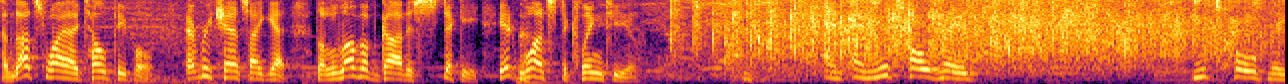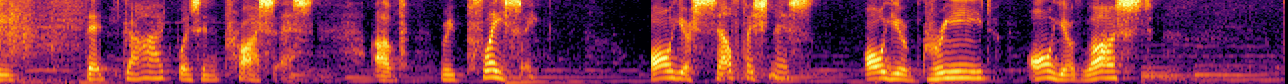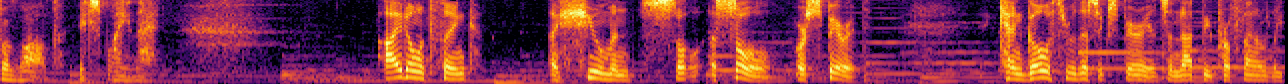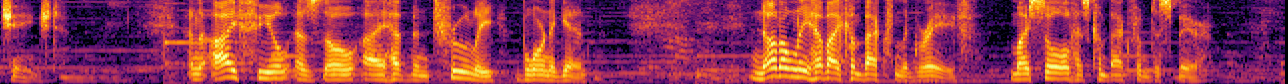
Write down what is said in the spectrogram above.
And that's why I tell people every chance I get the love of God is sticky, it wants to cling to you. And and you told me you told me that God was in process of replacing all your selfishness, all your greed, all your lust for love. Explain that. I don't think a human soul, a soul or spirit can go through this experience and not be profoundly changed. And I feel as though I have been truly born again. Not only have I come back from the grave, my soul has come back from despair.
